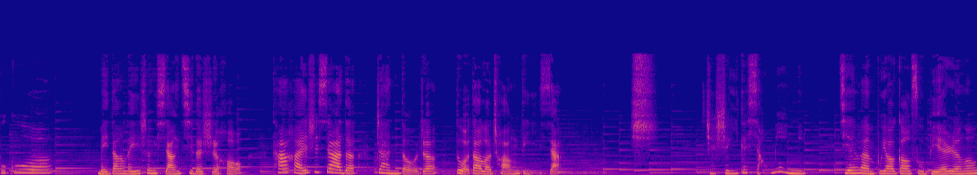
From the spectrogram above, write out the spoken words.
不过，每当雷声响起的时候，他还是吓得颤抖着躲到了床底下。嘘，这是一个小秘密，千万不要告诉别人哦。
